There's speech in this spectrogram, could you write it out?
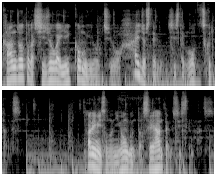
感情とか市場が入り込む余地を排除しているシステムを作ったんです。ある意味その日本軍とは正反対のシステムなんです。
